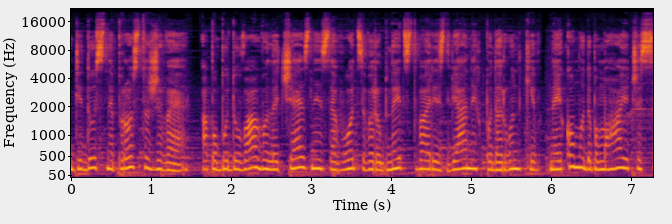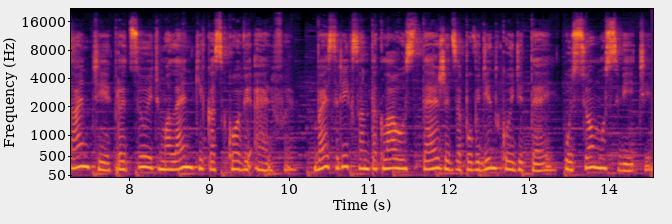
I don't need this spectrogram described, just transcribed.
дідусь не просто живе, а побудував величезний завод з виробництва різдвяних подарунків, на якому, допомагаючи Санті, працюють маленькі казкові ельфи. Весь рік Санта Клаус стежить за поведінкою дітей у всьому світі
